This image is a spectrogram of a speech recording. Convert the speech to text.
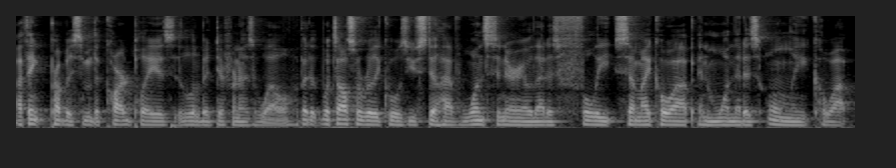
I think probably some of the card play is a little bit different as well. But what's also really cool is you still have one scenario that is fully semi co op and one that is only co op.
